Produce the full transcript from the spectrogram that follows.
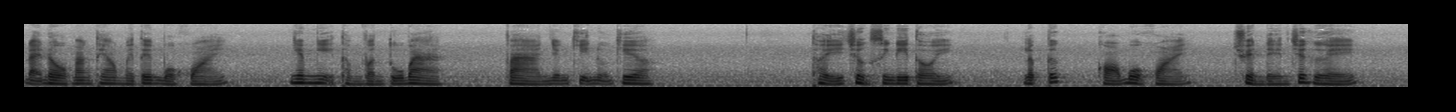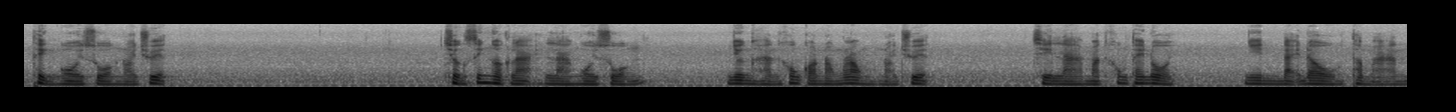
Đại đầu mang theo mấy tên bổ khoái, Nghiêm nghị thẩm vấn tú bà Và những kỹ nữ kia. Thấy trường sinh đi tới, Lập tức có bổ khoái Chuyển đến chiếc ghế, Thỉnh ngồi xuống nói chuyện. Trường sinh ngược lại là ngồi xuống. Nhưng hắn không có nóng lòng nói chuyện. Chỉ là mặt không thay đổi, Nhìn đại đầu thẩm án.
